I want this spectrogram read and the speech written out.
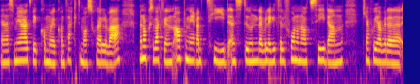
eh, som gör att vi kommer i kontakt med oss själva. Men också verkligen en avplanerad tid, en stund där vi lägger telefonerna åt sidan. Kanske gör vi det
